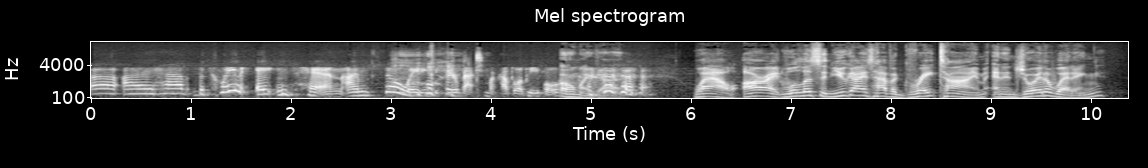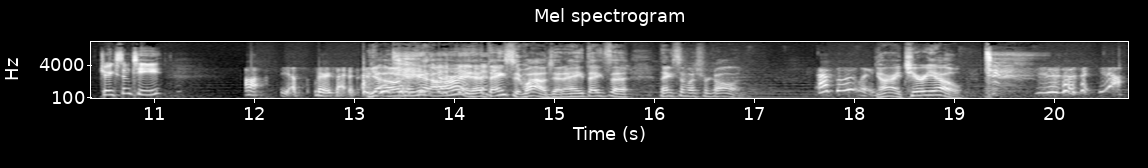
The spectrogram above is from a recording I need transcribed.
uh, I have between eight and ten. I'm still waiting to hear back from a couple of people. Oh my god! Wow. All right. Well, listen. You guys have a great time and enjoy the wedding. Drink some tea. Uh, yes, very excited. Yeah. Okay. Good. All right. Yeah, Thanks. Wow, Jenna. Hey, thanks. Uh, thanks so much for calling. Absolutely. All right. Cheerio. yeah.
